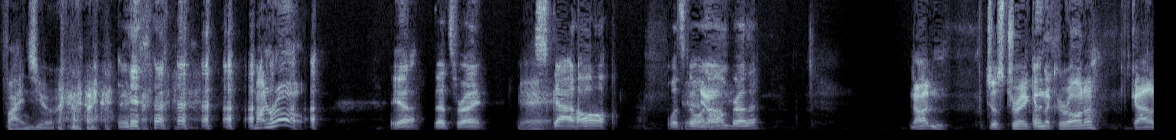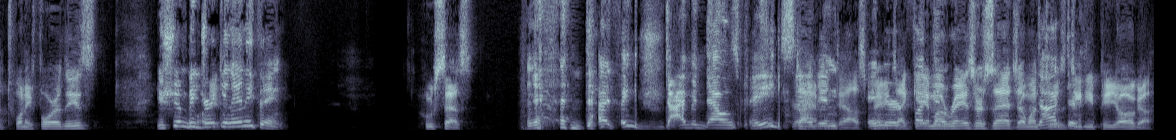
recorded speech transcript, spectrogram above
finds you. Monroe. yeah, that's right. Yeah. Scott Hall, what's Yeah. going Yo. on, brother? Nothing. Just drinking the Corona. Got 24 of these. You shouldn't be Boy. drinking anything. Who says? I think Diamond Dallas Page said Diamond in, Dallas Page. your I gave him a razor's edge. I went to doctor. his DDP yoga.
